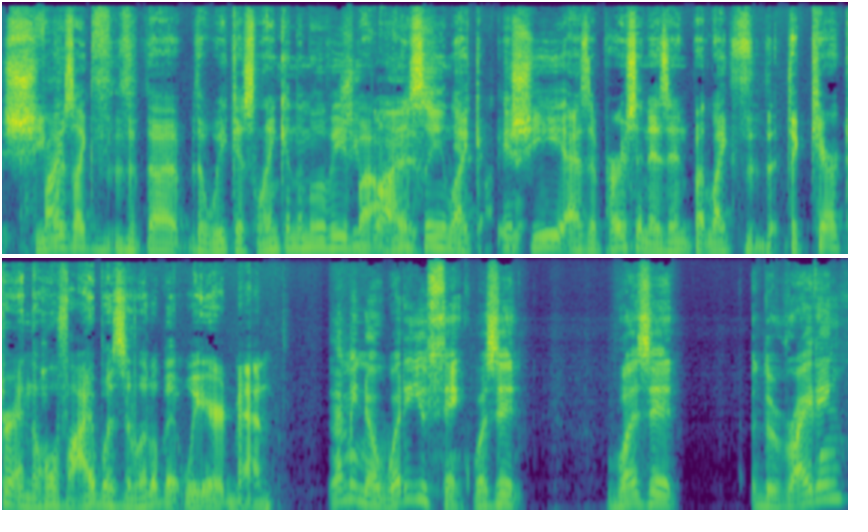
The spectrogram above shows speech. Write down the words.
she Fine. was like the, the the weakest link in the movie She but was. honestly And- like and- she as a person isn't but like the, the character and the whole vibe was a little bit weird man. Let me know what do you think? Was it was it the writing?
